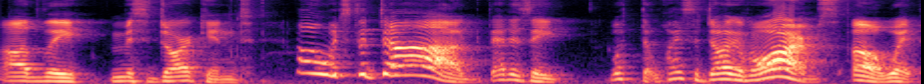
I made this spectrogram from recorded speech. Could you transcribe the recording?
oddly misdarkened. Oh, it's the dog. That is a what the? Why is the dog have arms? Oh wait,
